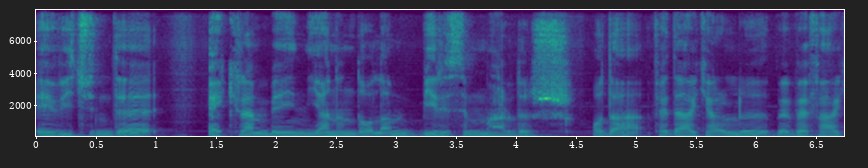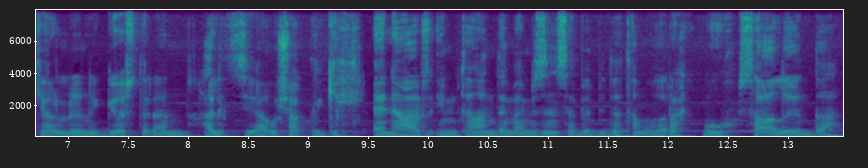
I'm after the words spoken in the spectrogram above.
evi içinde Ekrem Bey'in yanında olan bir isim vardır. O da fedakarlığı ve vefakarlığını gösteren Halit Ziya Uşaklıgil. En ağır imtihan dememizin sebebi de tam olarak bu. Sağlığında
